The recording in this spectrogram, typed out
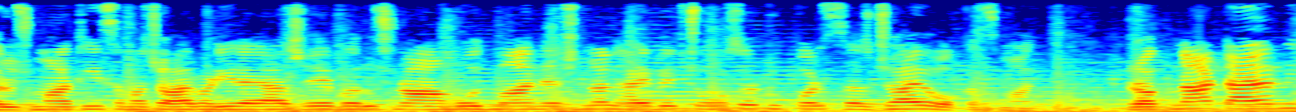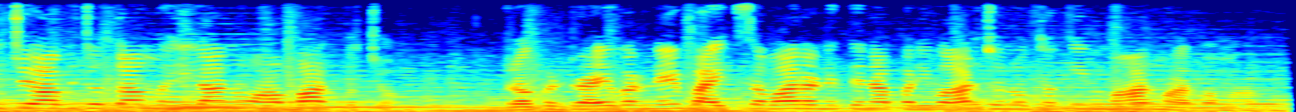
ભરૂચમાંથી સમાચાર મળી રહ્યા છે. ભરૂચના આમોદમાં નેશનલ હાઈવે ચોસઠ ઉપર સર્જાયો અકસ્માત. ટ્રકના ટાયર નીચે આવી જતા મહિલાનો આબાદ બચાવ. ટ્રક ડ્રાઈવરને બાઇક સવાર અને તેના પરિવારજનો થકી માર મારવામાં આવ્યો.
